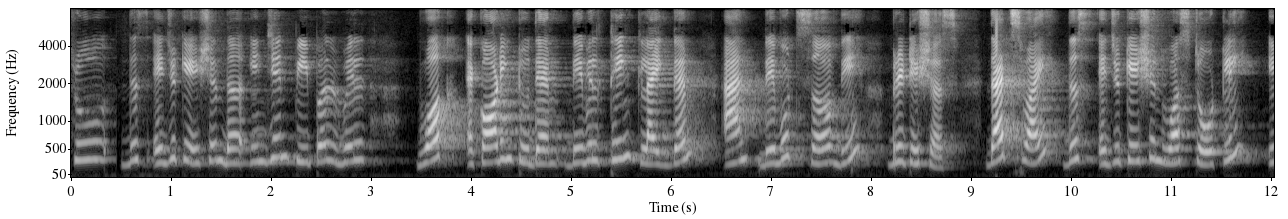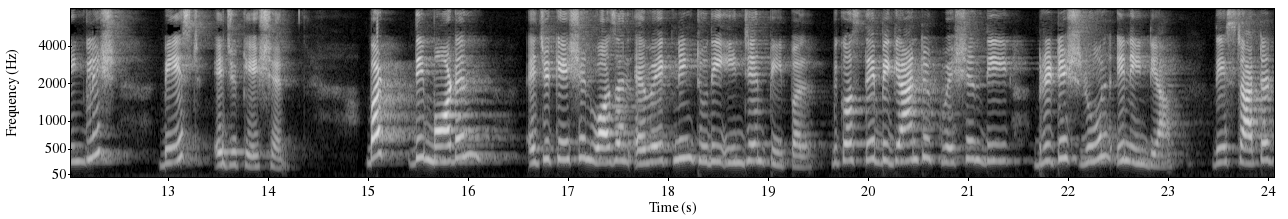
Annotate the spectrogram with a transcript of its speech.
through this education, the Indian people will work according to them, they will think like them and they would serve the Britishers. That's why this education was totally English based education. But the modern education was an awakening to the Indian people because they began to question the British rule in India. They started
